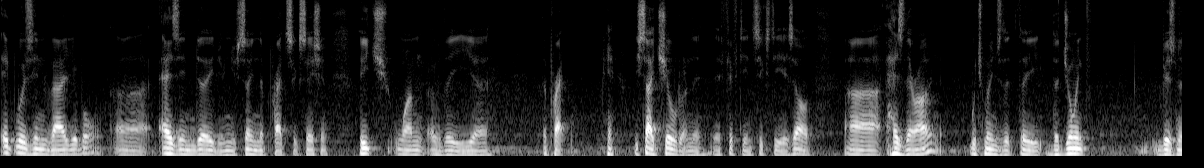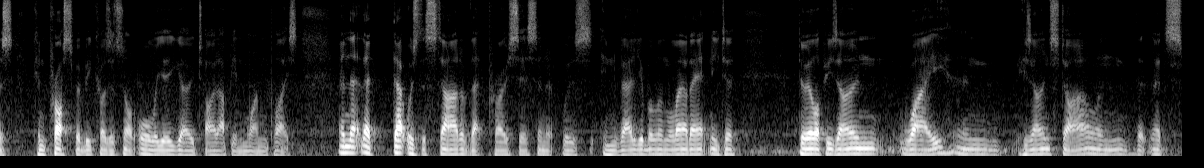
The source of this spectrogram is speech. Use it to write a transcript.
it was invaluable, uh, as indeed, and you've seen the Pratt succession, each one of the, uh, the Pratt, you say children, they're, they're 50 and 60 years old, uh, has their own, which means that the, the joint business can prosper because it's not all the ego tied up in one place. And that, that, that was the start of that process, and it was invaluable and allowed Anthony to develop his own way and his own style, and that, that's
